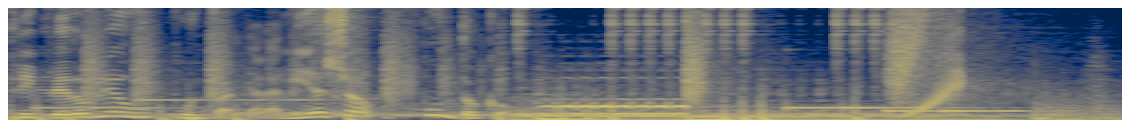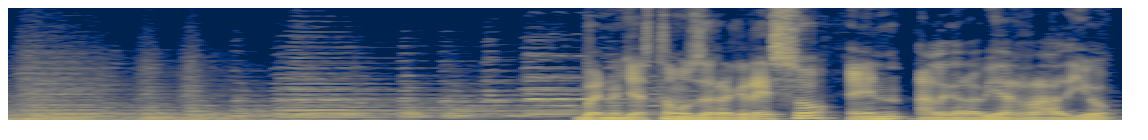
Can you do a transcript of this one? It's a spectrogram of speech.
www.algarabíashop.com Bueno, ya estamos de regreso en Algarabía Radio,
